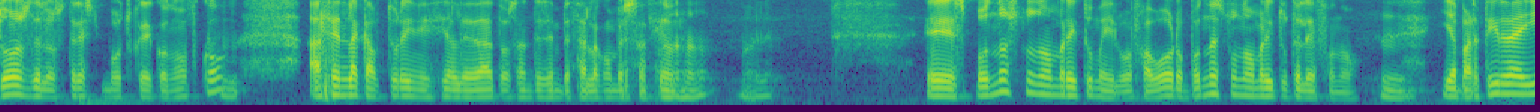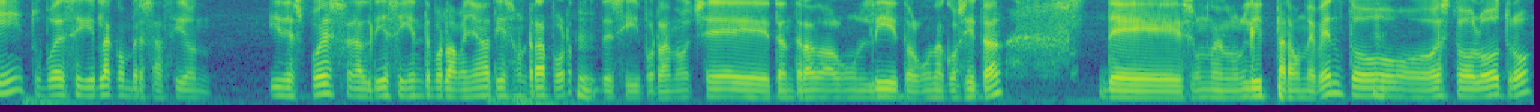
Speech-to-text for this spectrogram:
dos de los tres bots que conozco hacen la captura inicial de datos antes de empezar la conversación. Es ponnos tu nombre y tu mail, por favor, o ponnos tu nombre y tu teléfono. Y a partir de ahí tú puedes seguir la conversación. Y después, al día siguiente por la mañana, tienes un report de si por la noche te ha entrado algún lead o alguna cosita, de un, lead para un evento o esto o lo otro,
